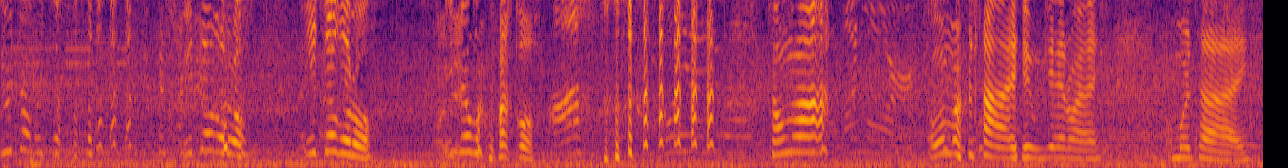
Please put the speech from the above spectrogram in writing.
이쪽 이쪽 이쪽으로 이쪽으로 이쪽으로 바꿔 정루아 one more time get right one more time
